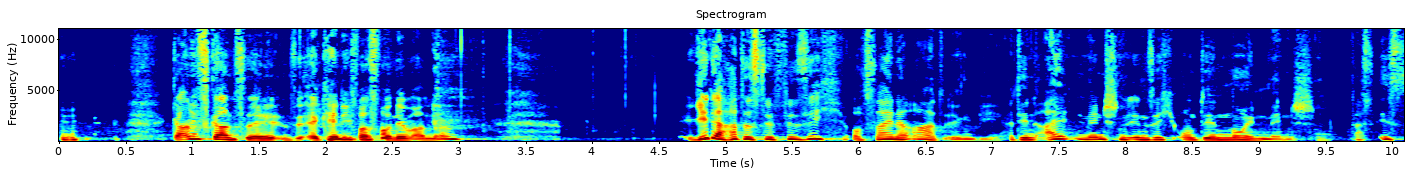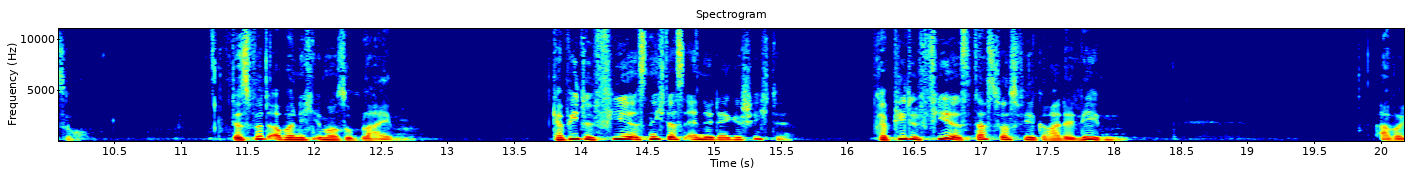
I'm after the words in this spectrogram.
ganz, ganz selten erkenne ich was von dem anderen jeder hat es für sich, auf seine Art irgendwie. Hat den alten Menschen in sich und den neuen Menschen. Das ist so. Das wird aber nicht immer so bleiben. Kapitel 4 ist nicht das Ende der Geschichte. Kapitel 4 ist das, was wir gerade leben. Aber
